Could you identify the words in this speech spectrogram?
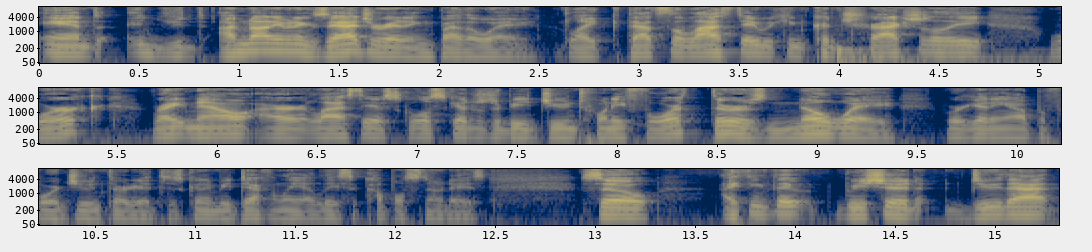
and you, i'm not even exaggerating by the way like that's the last day we can contractually work right now our last day of school scheduled to be june 24th there is no way we're getting out before june 30th there's going to be definitely at least a couple snow days so i think that we should do that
